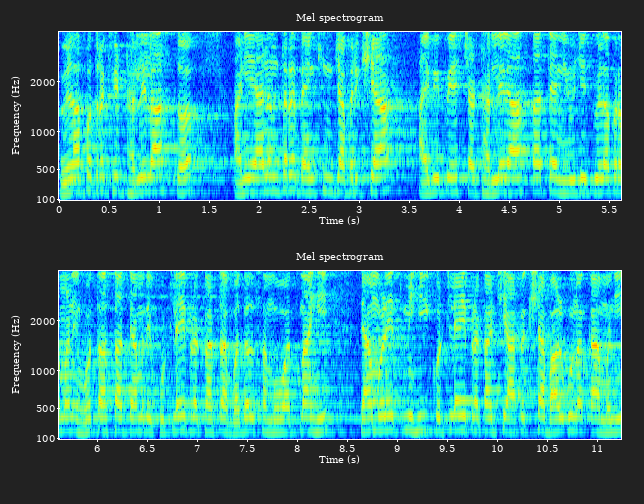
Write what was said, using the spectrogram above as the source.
वेळापत्रक हे ठरलेलं असतं. आणि यानंतर बँकिंगच्या परीक्षा आय बी पी एसच्या ठरलेल्या असतात. त्या नियोजित वेळाप्रमाणे होत असतात. त्यामध्ये कुठल्याही प्रकारचा बदल संभवत नाही. त्यामुळे तुम्ही ही कुठल्याही प्रकारची अपेक्षा बाळगू नका म्हणी.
